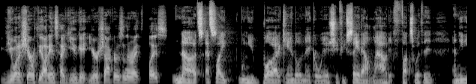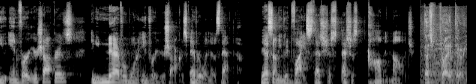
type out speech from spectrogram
Do you want to share with the audience how you get your chakras in the right place? No, that's that's like when you blow out a candle and make a wish. If you say it out loud, it fucks with it, and then you invert your chakras, and you never want to invert your chakras. Everyone knows that, though. That's not even advice. That's just that's just common knowledge. That's proprietary.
